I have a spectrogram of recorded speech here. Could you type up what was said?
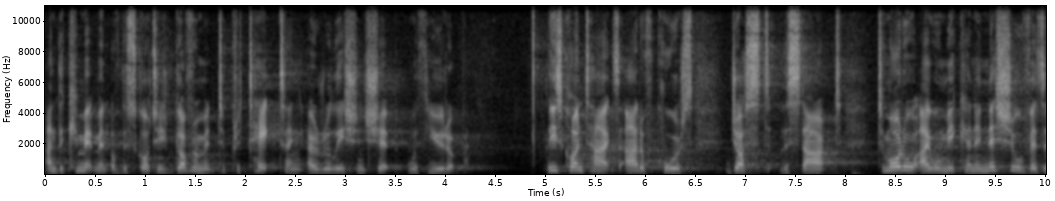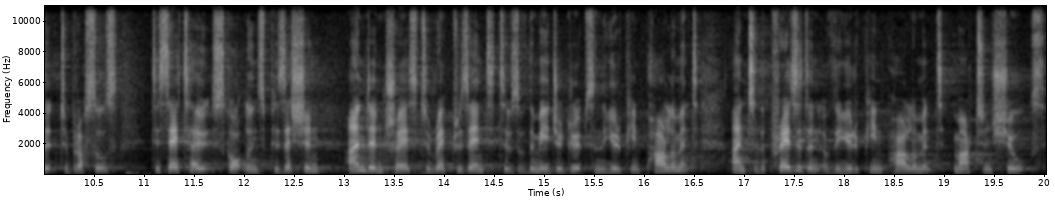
and the commitment of the Scottish Government to protecting our relationship with Europe. These contacts are, of course, just the start. Tomorrow I will make an initial visit to Brussels to set out Scotland's position and interest to representatives of the major groups in the European Parliament and to the President of the European Parliament, Martin Schulz.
